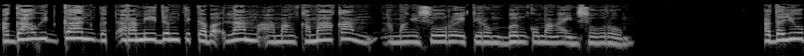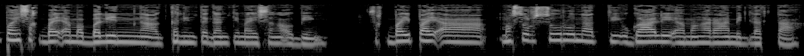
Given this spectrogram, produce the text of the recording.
Agawid kan gat aramidem ti kabalam amang kamakam amang isuro iti rumbeng ko mga insurom. Adayo pa'y sakbay a mabalin nga agkalintagan ti may nga ubing. Sakbay pa'y a masursuro na ti ugali a mga ramid latta.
